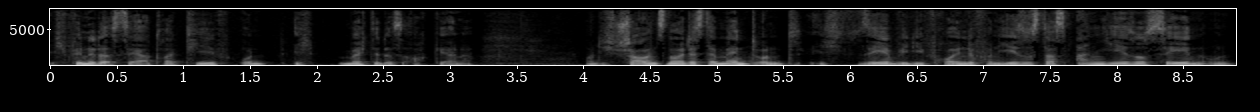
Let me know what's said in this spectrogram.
Ich finde das sehr attraktiv und ich möchte das auch gerne. Und ich schaue ins Neue Testament und ich sehe, wie die Freunde von Jesus das an Jesus sehen und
